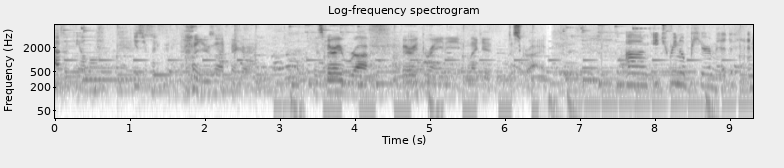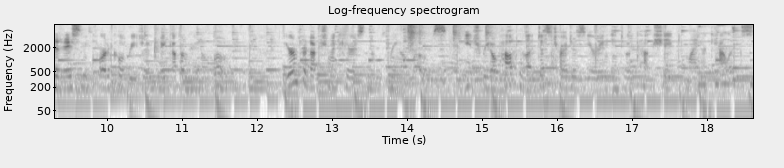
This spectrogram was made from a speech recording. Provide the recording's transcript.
Explain that to me. How's it feel? Use your finger. Use my finger. It's very rough, very grainy, like it described. Um, each renal pyramid and adjacent cortical region make up a renal lobe. Urine production occurs in the renal lobes. Each renal palpula discharges urine into a cup-shaped minor calyx.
